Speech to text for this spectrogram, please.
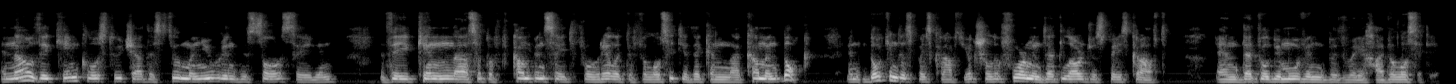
And now they came close to each other, still maneuvering with solar sailing. They can uh, sort of compensate for relative velocity. They can uh, come and dock. And docking the spacecraft, you're actually forming that larger spacecraft, and that will be moving with very high velocity.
